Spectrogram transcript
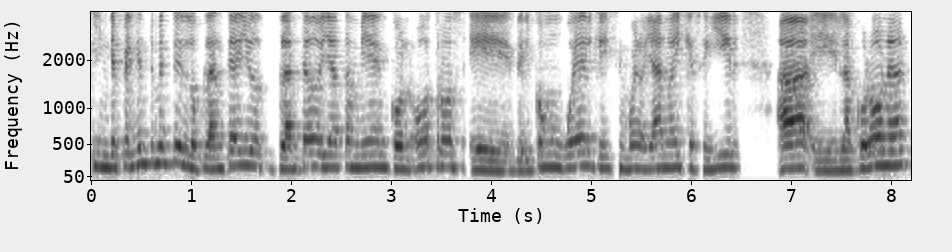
independientemente de lo planteado, planteado ya también con otros eh, del Commonwealth que dicen, bueno, ya no hay que seguir a la corona,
